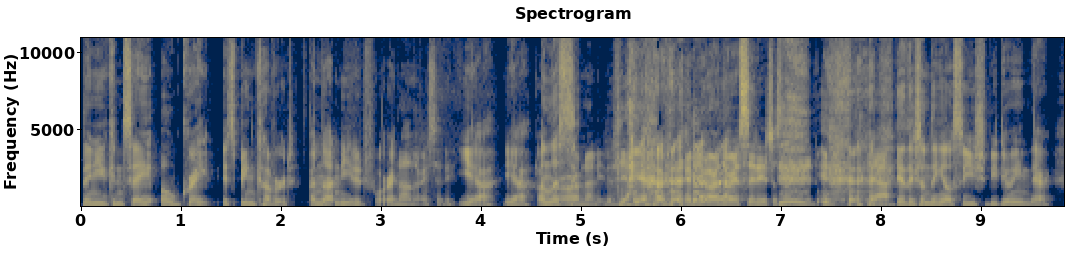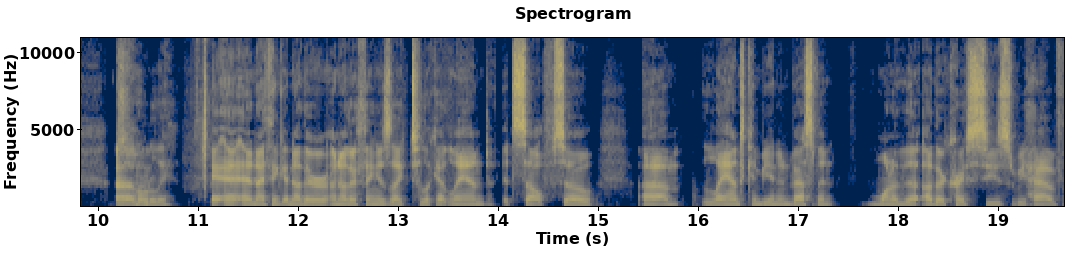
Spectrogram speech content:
then you can say, "Oh, great, it's being covered. I'm not needed for it." I'm not in the right city. Yeah. Yeah. Or- Unless or I'm not needed. Yeah. Yeah. Maybe you are in the right city. It's just not needed. Yeah. yeah. There's something else that you should be doing there. Um, totally A- a- and, i think another another thing is like to look at land itself so um, land can be an investment one of the other crises we have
